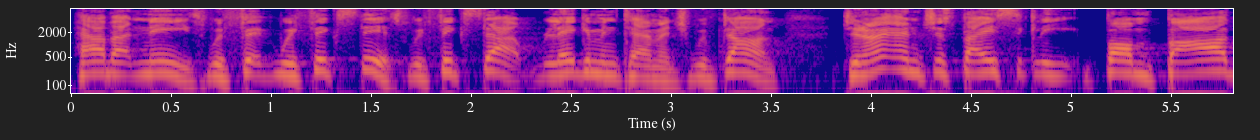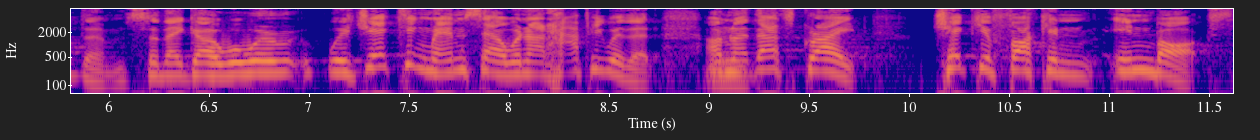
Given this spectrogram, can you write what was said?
How about knees? We, fi- we fixed this. We fixed that. Ligament damage. We've done. Do you know? And just basically bombard them. So they go, well, we're rejecting Remsel. We're not happy with it. I'm hmm. like, that's great. Check your fucking inbox.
